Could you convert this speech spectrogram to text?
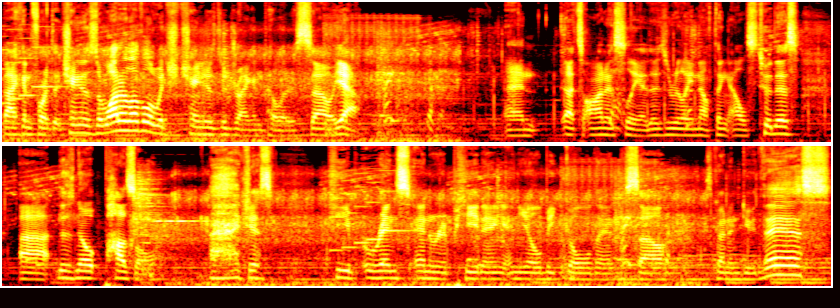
back and forth. It changes the water level, which changes the dragon pillars. So, yeah. And that's honestly it. There's really nothing else to this. Uh, there's no puzzle. Just keep rinse and repeating and you'll be golden. So, let's go ahead and do this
